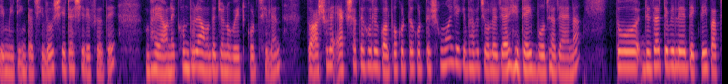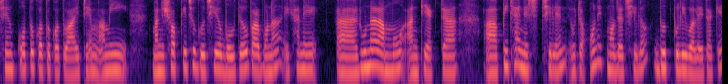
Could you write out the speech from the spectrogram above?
যে মিটিংটা ছিল সেটা সেরে ফেলতে। ভাইয়া অনেকক্ষণ ধরে আমাদের জন্য ওয়েট করছিলেন। তো আসলে একসাথে হলে গল্প করতে করতে সময় যে কীভাবে চলে যায় এটাই বোঝা যায় না। তো ডেজার্ট টেবিলে দেখতেই পাচ্ছেন কত কত কত আইটেম আমি মানে সব কিছু গুছিয়ে বলতেও পারব না। এখানে রুনার আম্মু, আন্টি একটা পিঠা এনেছিলেন ওটা অনেক মজা ছিল, দুধ পুলি বলে এটাকে।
